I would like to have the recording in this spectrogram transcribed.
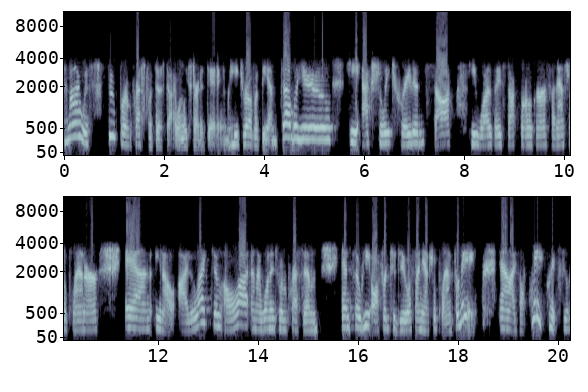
And I was super impressed with this guy when we started dating. He drove a BMW. He actually traded stocks. He was a stockbroker, financial planner. And, you know, I liked him a lot and I wanted to impress him. And so he offered to do a financial plan for me. And I thought, great, great, soon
